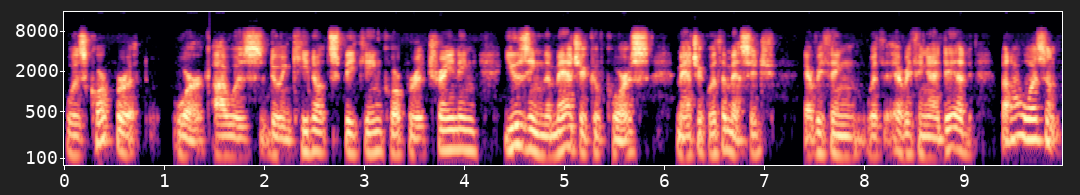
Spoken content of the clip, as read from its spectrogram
was corporate work. I was doing keynote speaking, corporate training, using the magic, of course, magic with a message, everything with everything I did. But I wasn't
